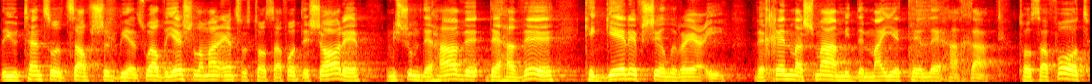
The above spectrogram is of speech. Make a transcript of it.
the utensil itself should be as well. The Yesh Lamar answers Tosafot, Deshare, Mishum Dehave, Kegeref Shel Re'i. V'chen mashma midemayete lehacha. Tosafot,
